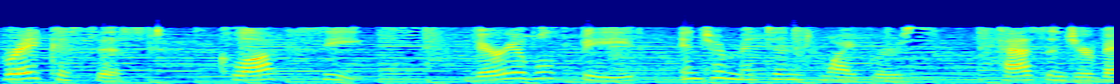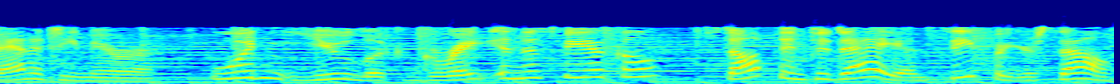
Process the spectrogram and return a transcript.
brake assist, cloth seats, variable speed, intermittent wipers, passenger vanity mirror. Wouldn't you look great in this vehicle? Stop in today and see for yourself.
